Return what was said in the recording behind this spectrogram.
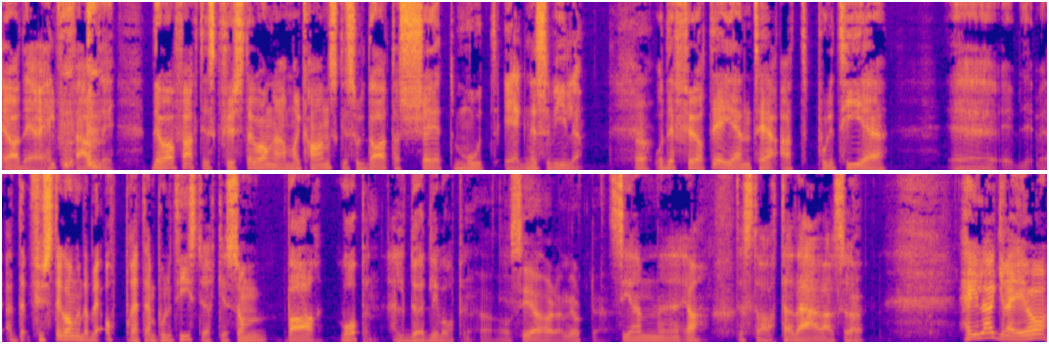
Ja, det er helt forferdelig. Det var faktisk første gang amerikanske soldater skjøt mot egne sivile. Ja. Og det førte igjen til at politiet eh, at det, Første gangen det ble opprettet en politistyrke som bar våpen, eller dødelig våpen. Ja, og siden har de gjort det. Siden eh, Ja, det starta der, altså. Hele greia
